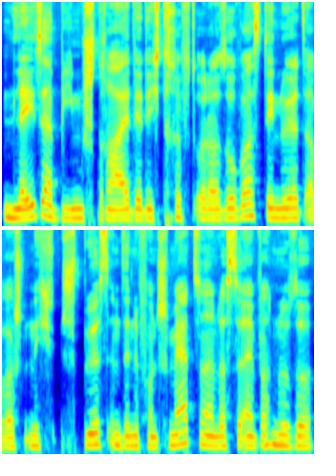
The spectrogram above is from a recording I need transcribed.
ein Laserbeamstrahl, der dich trifft oder sowas, den du jetzt aber nicht spürst im Sinne von Schmerz, sondern dass du einfach nur so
